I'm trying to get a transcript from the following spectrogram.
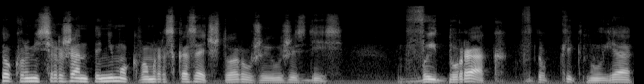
Никто, кроме сержанта, не мог вам рассказать, что оружие уже здесь. «Вы дурак!» — вдруг крикнул я,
